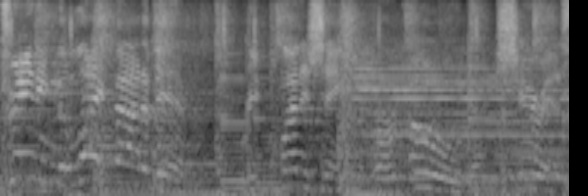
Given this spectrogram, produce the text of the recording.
draining the life out of him, replenishing her own cherished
